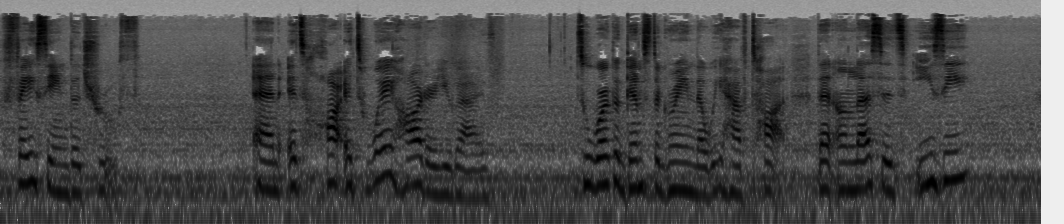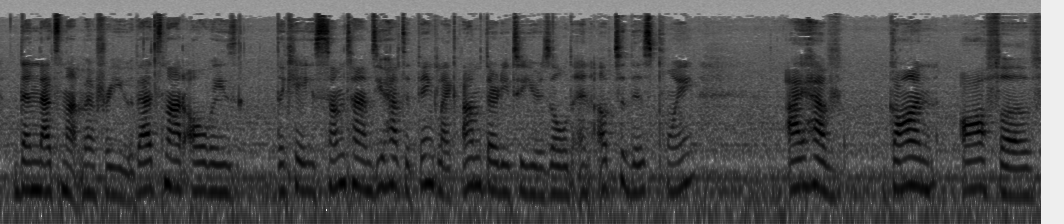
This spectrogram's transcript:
facing the truth. And it's hard, it's way harder, you guys to work against the grain that we have taught that unless it's easy, then that's not meant for you. That's not always the case. Sometimes you have to think like I'm 32 years old and up to this point, I have gone off of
